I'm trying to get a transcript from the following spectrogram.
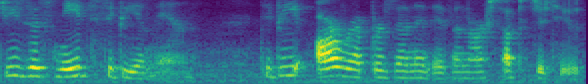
Jesus needs to be a man, to be our representative and our substitute.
